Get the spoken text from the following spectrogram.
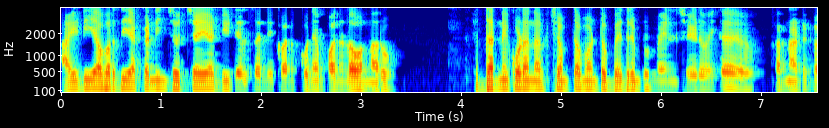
ఐడి ఎవరిది ఎక్కడి నుంచి వచ్చాయో డీటెయిల్స్ అన్ని కనుక్కునే పనిలో ఉన్నారు. ఇద్దరిని కూడా నరికి చంపుతామంటూ బెదిరింపు మెయిల్ చేయడం అయితే కర్ణాటక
